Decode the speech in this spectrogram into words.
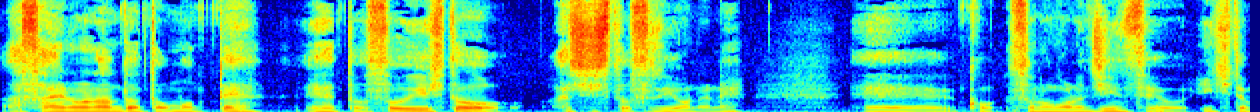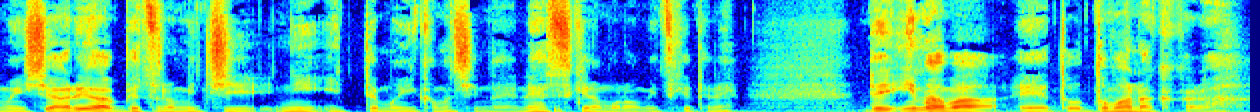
あ才能なんだと思って、えー、とそういう人をアシストするようなね、えーその後の人生を生きてもいいしあるいは別の道に行ってもいいかもしれないね。好きなものを見つけてね。で今は、えー、とど真ん中から、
